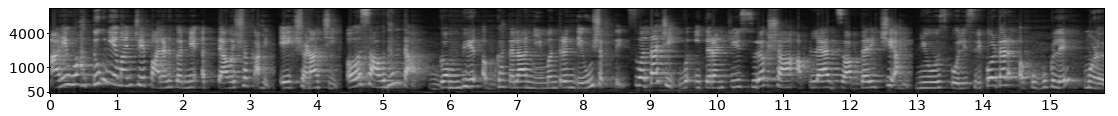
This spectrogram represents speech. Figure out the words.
आणि वाहतूक नियमांचे पालन करणे अत्यावश्यक आहे. एक क्षणाची असावधानता गंभीर अपघाताला निमंत्रण देऊ शकते. स्वतःची व इतरांची सुरक्षा आपल्या जबाबदारीची आहे. News police reporter Apu Bukle Manor.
